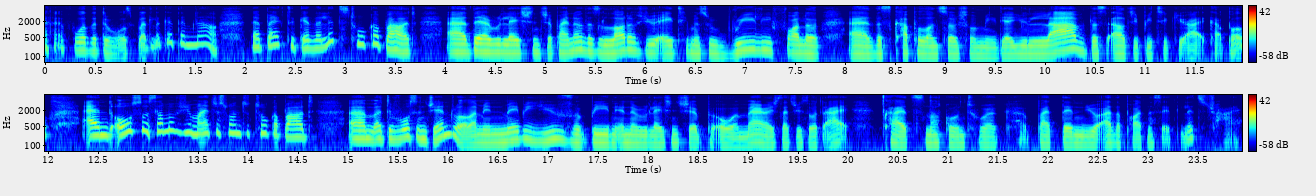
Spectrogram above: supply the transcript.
for the divorce, but look at them now. They're back together. Let's talk about uh, their relationship. I know there's a lot of you A teamers who really follow uh, this couple on social media. You love this LGBTQI couple, and also some of you might just want to talk about um, a divorce in general. I mean, maybe you've been in a relationship or a marriage that you thought, I, it's not going to work, but then your other partner said, let's try,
